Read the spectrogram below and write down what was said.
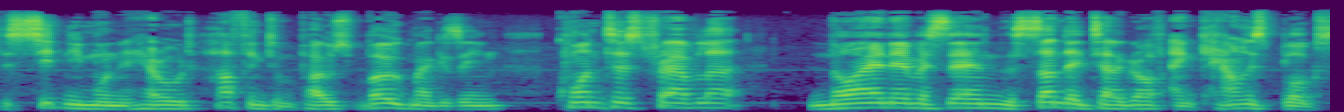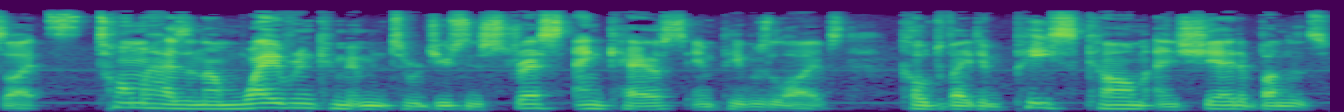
the Sydney Morning Herald, Huffington Post, Vogue magazine, Qantas Traveller, 9MSN, the Sunday Telegraph, and countless blog sites. Tom has an unwavering commitment to reducing stress and chaos in people's lives, cultivating peace, calm, and shared abundance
